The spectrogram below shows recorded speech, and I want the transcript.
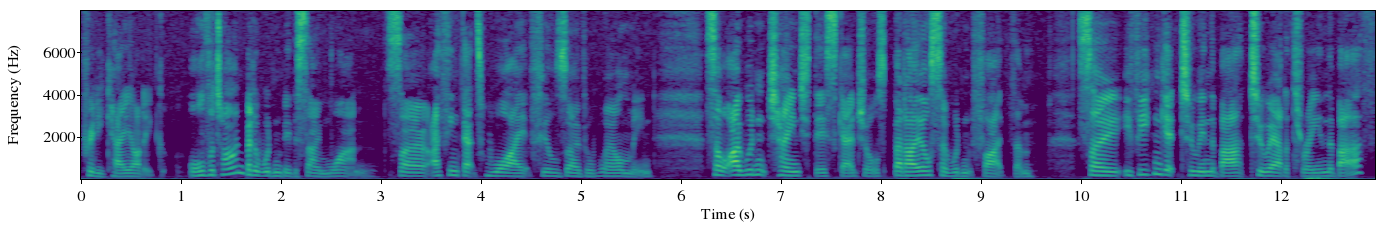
pretty chaotic all the time, but it wouldn't be the same one. So I think that's why it feels overwhelming. So I wouldn't change their schedules, but I also wouldn't fight them. So if you can get two in the bath, two out of three in the bath,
